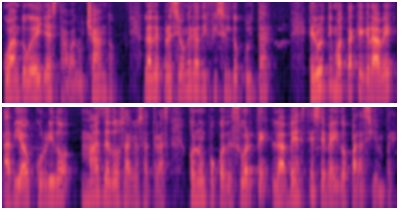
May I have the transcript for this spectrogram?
cuando ella estaba luchando. La depresión era difícil de ocultar. El último ataque grave había ocurrido más de dos años atrás. Con un poco de suerte, la bestia se había ido para siempre.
